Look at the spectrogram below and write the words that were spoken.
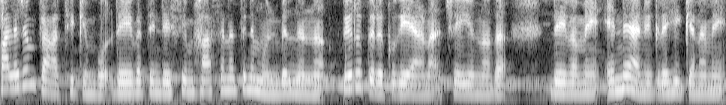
പലരും പ്രാർത്ഥിക്കുമ്പോൾ ദൈവത്തിന്റെ സിംഹാസനത്തിന് മുൻപിൽ നിന്ന് പിറുപിറുക്കുകയാണ് ചെയ്യുന്നത്. ദൈവമേ എന്നെ അനുഗ്രഹിക്കണമേ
